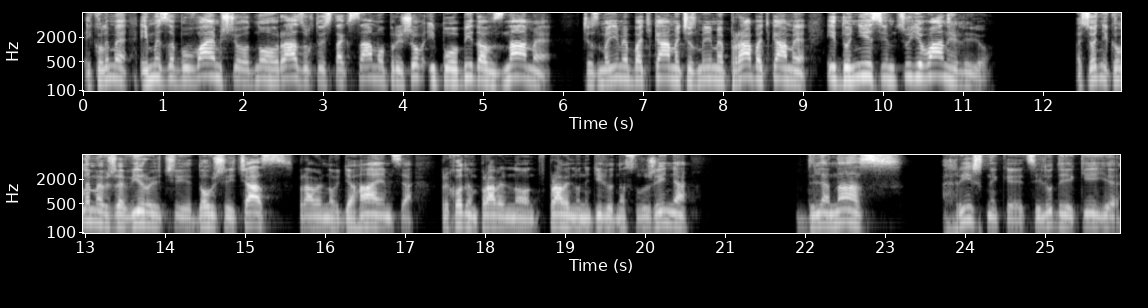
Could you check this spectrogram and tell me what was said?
І коли ми, і ми забуваємо, що одного разу хтось так само прийшов і пообідав з нами, чи з моїми батьками, чи з моїми прабатьками, і доніс їм цю Євангелію. А сьогодні, коли ми вже віруючи довший час, правильно вдягаємося, приходимо правильно, в правильну неділю на служіння, для нас грішники, ці люди, які є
